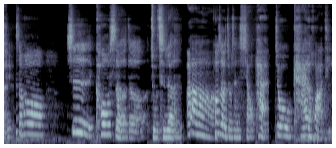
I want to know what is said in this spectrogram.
去。那时候是 coser 的主持人啊，，coser 主持人小盼就开了话题。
